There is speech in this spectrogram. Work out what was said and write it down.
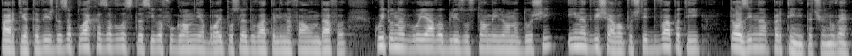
Партията вижда заплаха за властта си в огромния брой последователи на Фаундафа, които наброява близо 100 милиона души и надвишава почти два пъти този на партийните членове.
